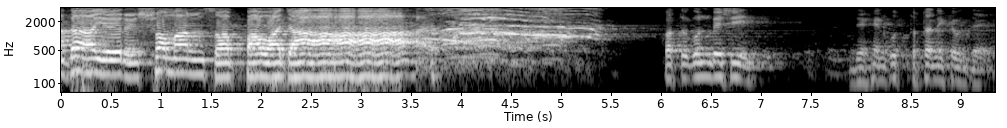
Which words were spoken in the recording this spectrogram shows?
আদায়ের সমান সব পাওয়া যায়। কত গুণ বেশি? দেখেন উত্তরটা নিয়ে কেউ দেয়।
